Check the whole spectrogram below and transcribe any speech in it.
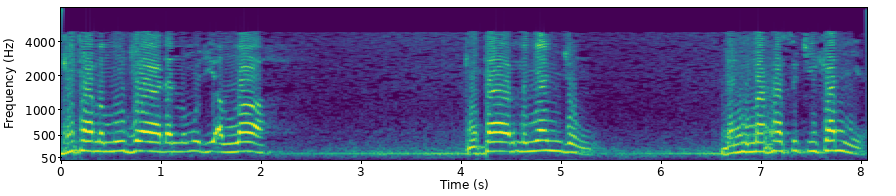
Kita memuja dan memuji Allah. Kita menyanjung dan memahasucikannya.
